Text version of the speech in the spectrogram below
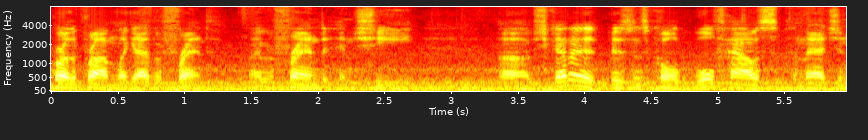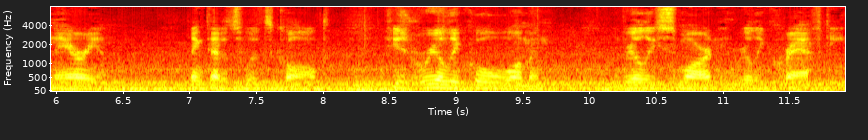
part of the problem. Like I have a friend. I have a friend, and she uh, she got a business called Wolf House Imaginarium. I think that is what it's called. She's a really cool woman, really smart and really crafty.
